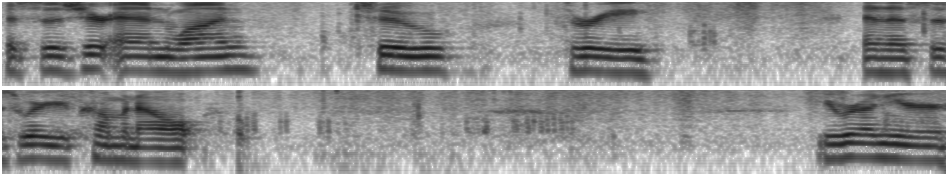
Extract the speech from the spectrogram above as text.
This is your end, one, two, three, and this is where you're coming out. You run your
